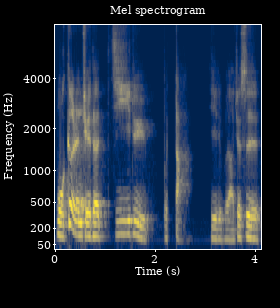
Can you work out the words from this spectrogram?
我个人觉得几率不大，几率不大，就是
